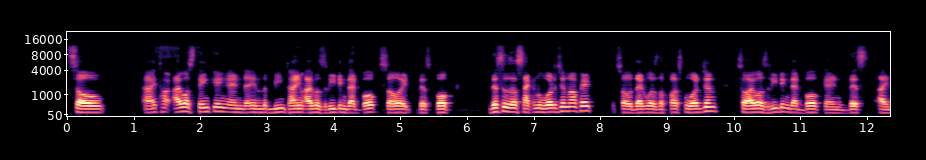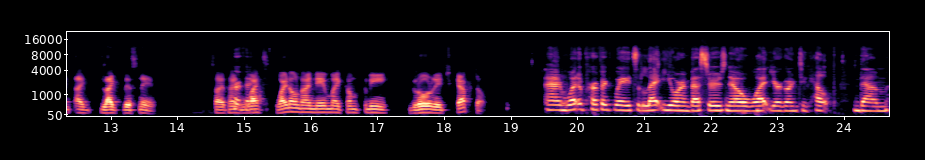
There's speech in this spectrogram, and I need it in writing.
So i thought i was thinking and in the meantime i was reading that book so it, this book this is a second version of it. So that was the first version. So i was reading that book and this i i liked this name. So i thought why why don't i name my company grow rich capital And what a perfect way to let your investors know what you're going to help them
